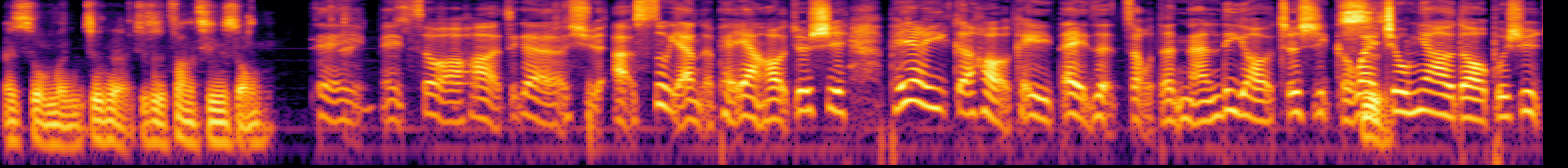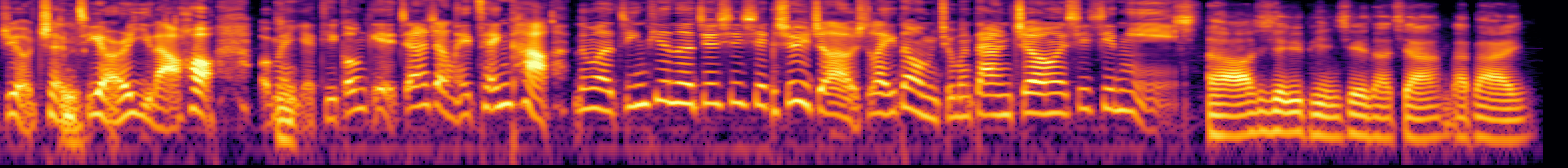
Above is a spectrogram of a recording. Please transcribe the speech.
但是我们真的就是放轻松。对，没错哈，这个学啊素养的培养哦，就是培养一个哈可以带着走的能力哦，这是格外重要的哦，不是只有成绩而已啦哈。我们也提供给家长来参考。那么今天呢，就谢谢许宇哲老师来到我们节目当中，谢谢你。好，谢谢玉萍，谢谢大家，拜拜。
